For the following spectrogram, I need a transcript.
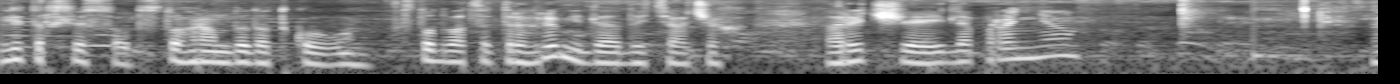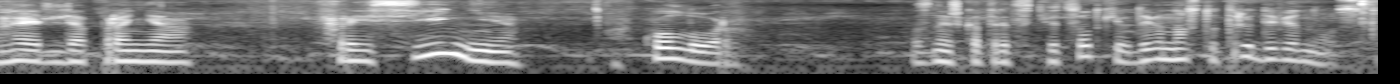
Літр 600, 100 грам додатково. 123 гривні для дитячих речей для прання. Гель для прання Фрейсіні Колор. Знижка 30% 93,90.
